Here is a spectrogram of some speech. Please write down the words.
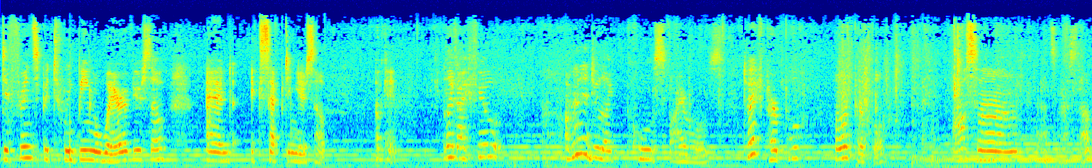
difference between being aware of yourself and accepting yourself. Okay, like I feel I'm gonna do like cool spirals. Do I have purple? I want purple. Awesome. That's messed up.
